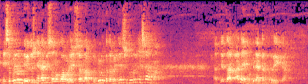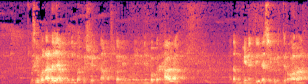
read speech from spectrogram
Jadi sebelum diutusnya Nabi Shallallahu Alaihi Wasallam penduduk kota Madinah seluruhnya sama. Artinya tak ada yang membedakan mereka. Meskipun ada yang menyembah kesyirikan, maksud kami menyembah berhala, ada mungkin yang tidak segelintir orang.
